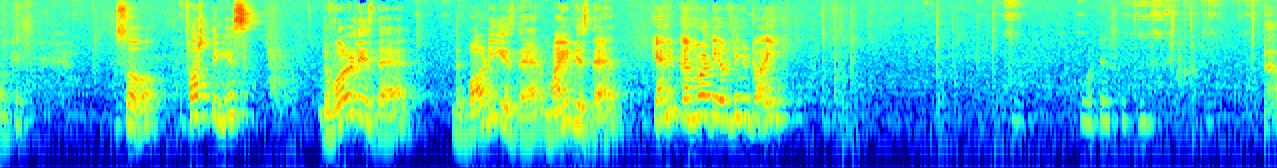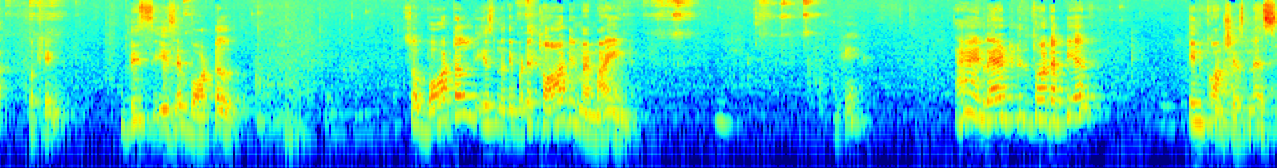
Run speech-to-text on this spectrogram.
Okay. So first thing is the world is there, the body is there, mind is there. Can you convert everything into I? What is this? Okay. This is a bottle. So bottle is nothing but a thought in my mind. Okay. And where did the thought appear? In consciousness.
